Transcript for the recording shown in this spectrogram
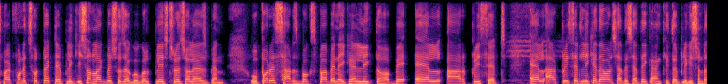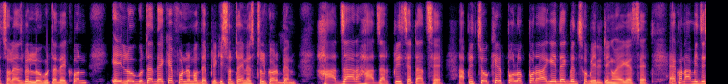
স্মার্টফোনে ছোট্ট একটা অ্যাপ্লিকেশন লাগবে, সোজা গুগল প্লে স্টোরে চলে আসবেন। উপরে সার্চ বক্স পাবেন, এখানে লিখতে হবে এল আর প্রিসেট এল আর প্রিসেট লিখে দেওয়ার সাথে সাথেই কাঙ্ক্ষিত অ্যাপ্লিকেশনটা চলে আসবে লোগোটা দেখুন। এই লোগোটা দেখে ফোনের মধ্যে অ্যাপ্লিকেশনটা ইনস্টল করবেন। হাজার হাজার প্রিসেট আছে। আপনি চোখের পলক পড়ার আগেই দেখবেন ছবি এডিটিং হয়ে গেছে। এখন আমি যে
